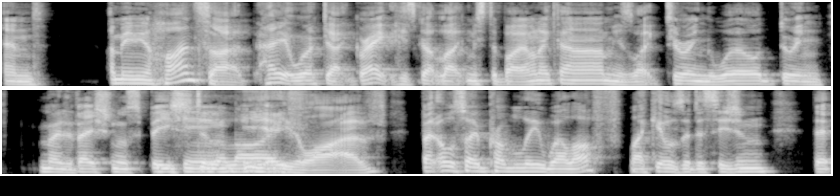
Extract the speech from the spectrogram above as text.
And I mean, in hindsight, hey, it worked out great. He's got like Mr. Bionic Arm. He's like touring the world doing motivational speaking. still alive. Yeah, he's alive, but also probably well off. Like it was a decision that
